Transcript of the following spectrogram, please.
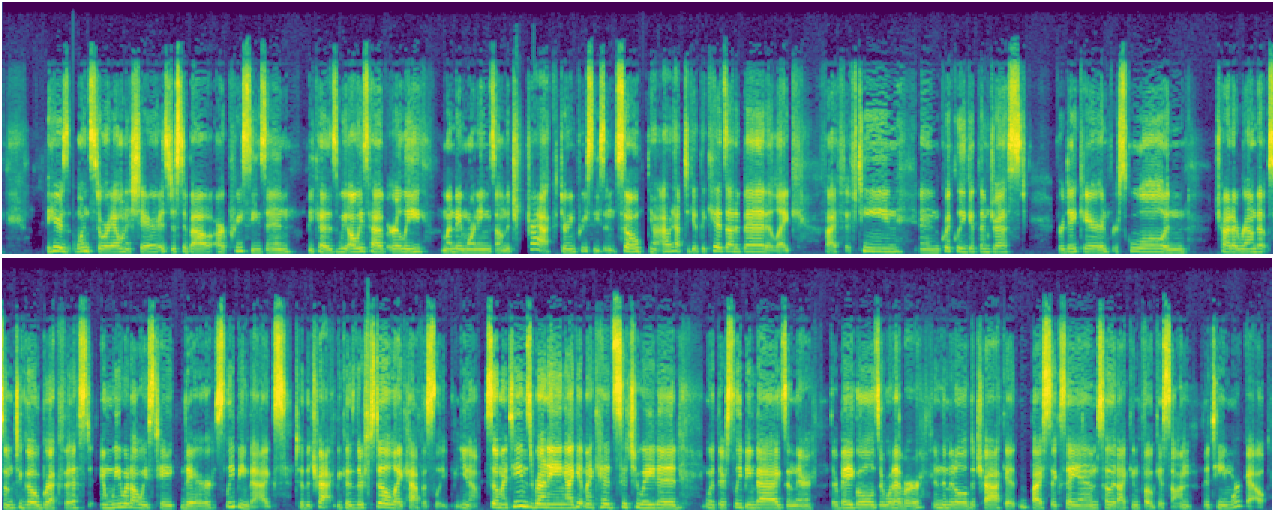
here's one story I want to share is just about our preseason because we always have early Monday mornings on the track during preseason. So, you know, I would have to get the kids out of bed at like 5:15 and quickly get them dressed for daycare and for school and try to round up some to go breakfast. And we would always take their sleeping bags to the track because they're still like half asleep, you know. So my team's running, I get my kids situated with their sleeping bags and their their bagels or whatever in the middle of the track at by 6 a.m. so that I can focus on the team workout.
